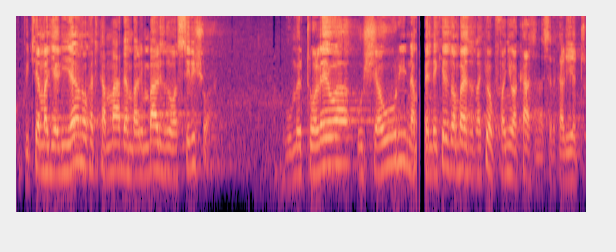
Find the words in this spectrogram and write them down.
kupitia majadiliano katika mada mbalimbali zilizowasilishwa, umetolewa ushauri na mapendekezo ambayo yatatakiwa kufanyiwa kazi na serikali yetu.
